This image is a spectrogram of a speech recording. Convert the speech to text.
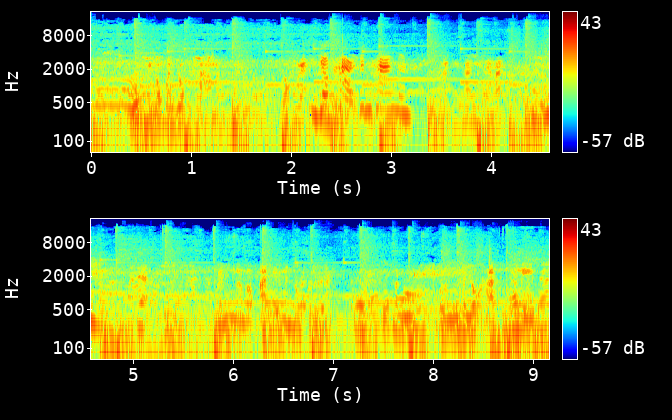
กลูกเห็นนกมันยกขามั้ยยกเนี่ยยกขาขึ้นข้างหนึ่ง ขาข้างยังไงนะเนี่ยเหมือนเหมือนปลาปั๊กที่เหมือนนกเลยนะนกมันตัวนี้มันยกขาขึ้นข้างนี้ใช่ไหม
